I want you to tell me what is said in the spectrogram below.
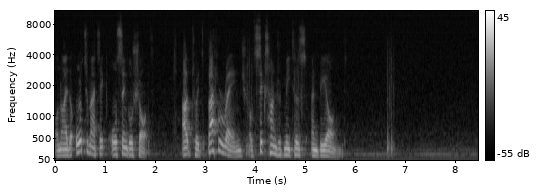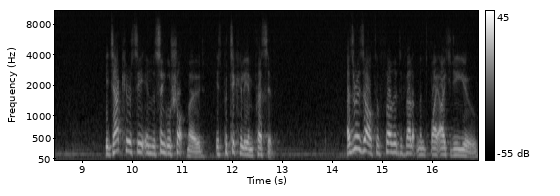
on either automatic or single shot out to its battle range of 600 meters and beyond. Its accuracy in the single shot mode is particularly impressive. As a result of further development by ITDU,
